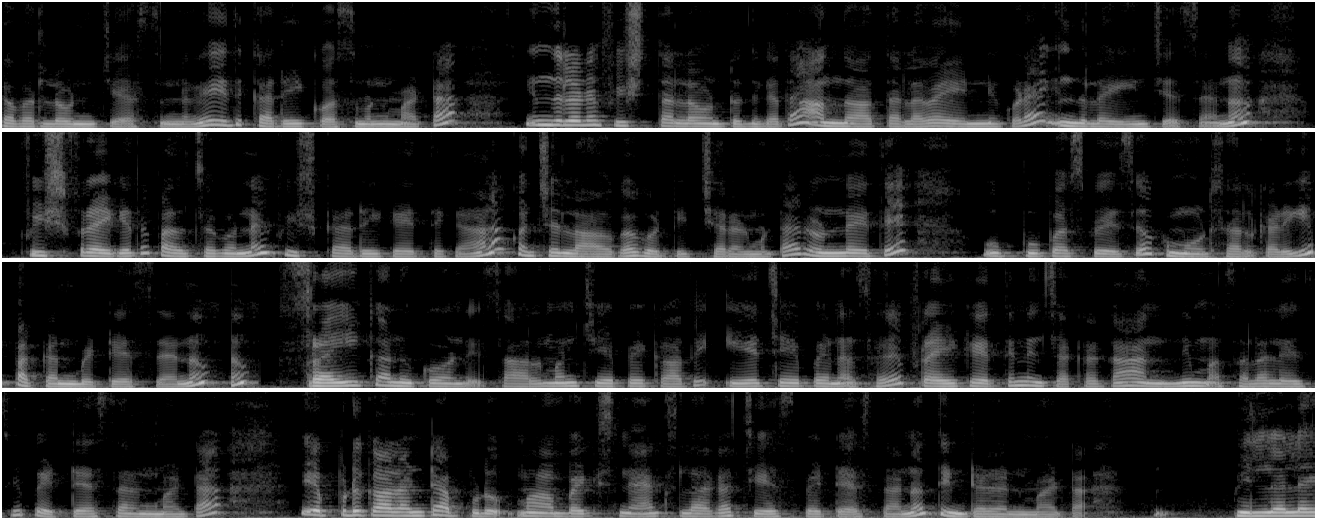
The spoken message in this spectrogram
కవర్లో నుంచి వేస్తున్నాను ఇది కర్రీ కోసం అనమాట ఇందులోనే ఫిష్ తల ఉంటుంది కదా అందు ఆ తల అవన్నీ కూడా ఇందులో ఏం చేశాను ఫిష్ ఫ్రైకి అయితే పలచగా ఉన్నాయి ఫిష్ కర్రీకి అయితే కానీ కొంచెం లావుగా కొట్టించారనమాట రెండు అయితే ఉప్పు పసుపు వేసి ఒక మూడు సార్లు కడిగి పక్కన పెట్టేసాను ఫ్రైకి అనుకోండి. సాల్మన్ చేపే కాదు ఏ చేపైనా సరే ఫ్రైకి అయితే నేను చక్కగా అన్ని మసాలాలు వేసి పెట్టేస్తాను అనమాట ఎప్పుడు కావాలంటే అప్పుడు మా అబ్బాయికి స్నాక్స్ లాగా చేసి పెట్టేస్తాను తింటాడనమాట పిల్లలే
